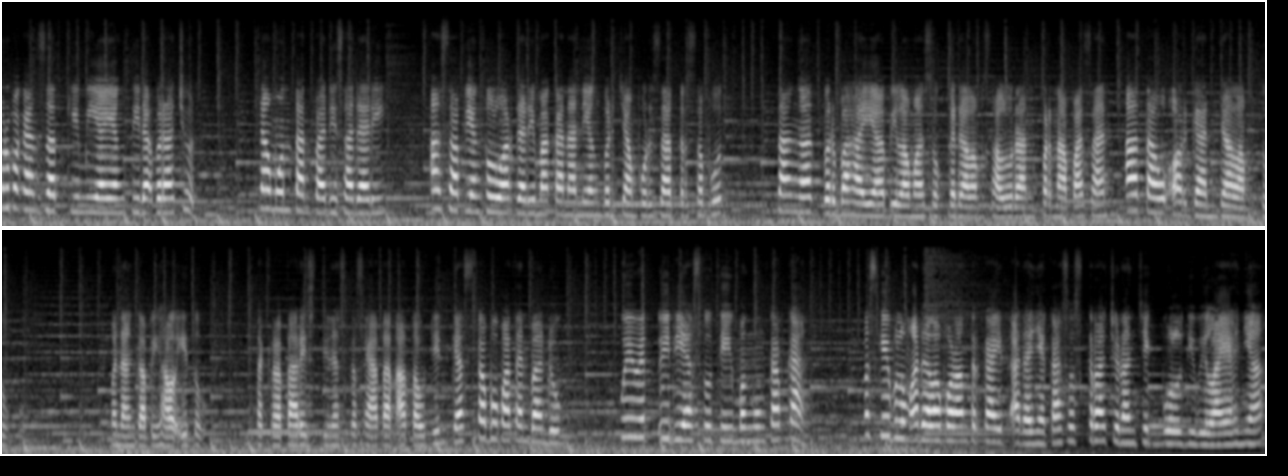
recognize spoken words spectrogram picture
merupakan zat kimia yang tidak beracun, namun tanpa disadari, asap yang keluar dari makanan yang bercampur zat tersebut sangat berbahaya bila masuk ke dalam saluran pernapasan atau organ dalam tubuh. Menanggapi hal itu, Sekretaris Dinas Kesehatan atau Dinkes Kabupaten Bandung, Wiwit Widya Stuti mengungkapkan, Meski belum ada laporan terkait adanya kasus keracunan cikbul di wilayahnya,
